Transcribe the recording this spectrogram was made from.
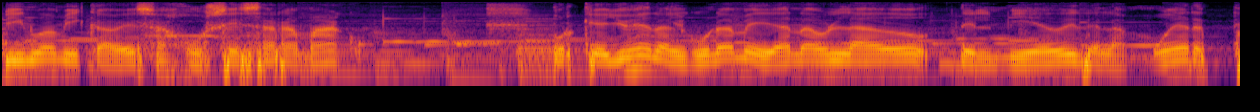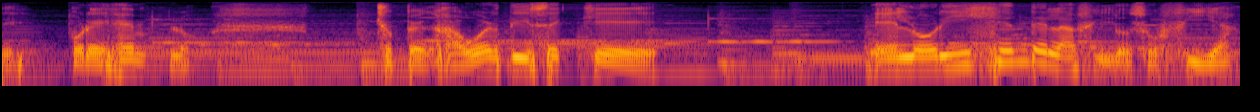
vino a mi cabeza José Saramago, porque ellos en alguna medida han hablado del miedo y de la muerte. Por ejemplo, Schopenhauer dice que el origen de la filosofía,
